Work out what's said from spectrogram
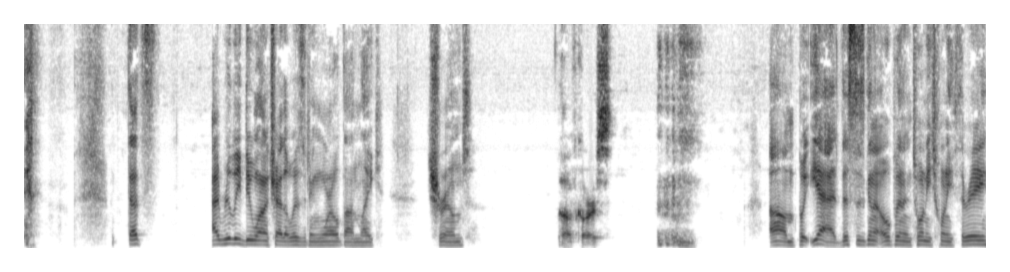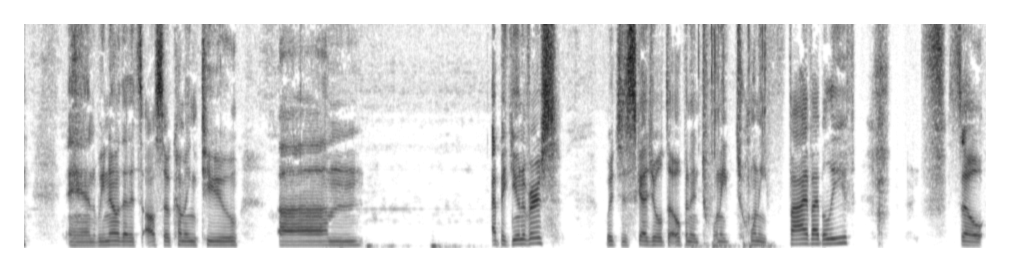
That's I really do want to try the Wizarding World on like shrooms. Of course. Um, but yeah, this is going to open in 2023, and we know that it's also coming to um, Epic Universe, which is scheduled to open in 2025, I believe. So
